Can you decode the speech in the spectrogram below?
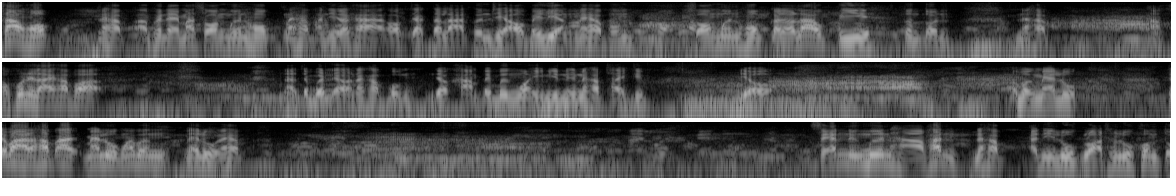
เศร้าหกนะครับอ่าเพิ่นได้มาสองหมื่นหกนะครับ อันนี้ราคาออกจากตลาดเพิ่นจะเอาไปเลี้ยงนะครับ ผมสองหมื่นหกกับแล้วเล่าปีต้นๆนะครับ อะขอบคุณในหลายครับพ่อน่าจะเบิดแล้วนะครับ ผมเดี๋ยวขามไปเบิ้งว่าอีกนิดนึงนะครับถ่ายคลิป เดี๋ยวเอาเบิ้งแม่ลูกเจะบาทละครับอะแม่ลูกมาเบิ้งแม่ลูกนะครับแสนหนึ่งหมื่นหาพันนะครับ อันนี้ลูกหลอดทั้งลูกข้มโต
